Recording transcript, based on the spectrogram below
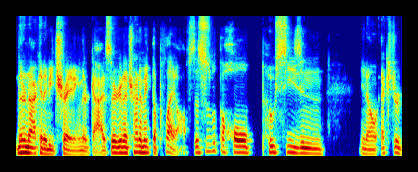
They're not going to be trading their guys. They're going to try to make the playoffs. This is what the whole postseason, you know, extra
